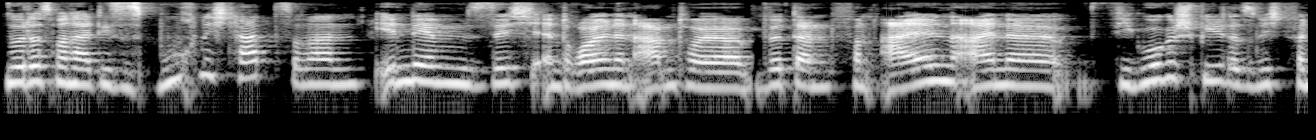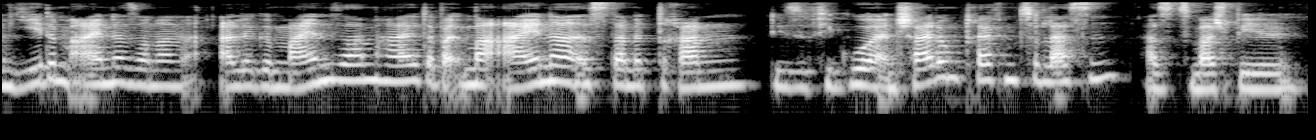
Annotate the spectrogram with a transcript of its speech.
Nur, dass man halt dieses Buch nicht hat, sondern in dem sich entrollenden Abenteuer wird dann von allen eine Figur gespielt, also nicht von jedem eine, sondern alle gemeinsam halt. Aber immer einer ist damit dran, diese Figur Entscheidung treffen zu lassen. Also zum Beispiel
